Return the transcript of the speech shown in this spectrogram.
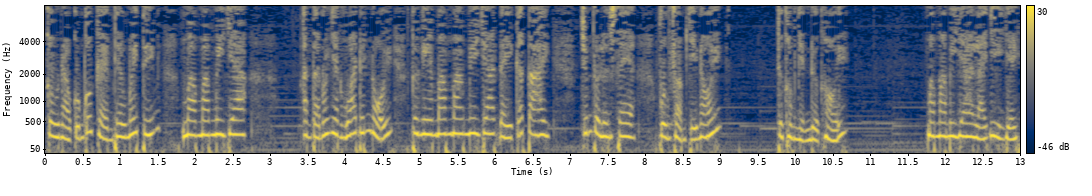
câu nào cũng có kèm theo mấy tiếng Mamma Mia. Anh ta nói nhanh quá đến nỗi tôi nghe Mamma Mia đầy cả tai. Chúng tôi lên xe, Vân Phạm chỉ nói. Tôi không nhịn được hỏi. Mamma Mia là gì vậy?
